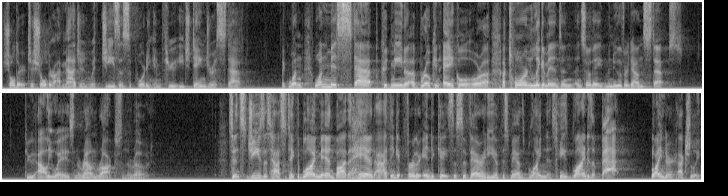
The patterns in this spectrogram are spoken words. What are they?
Shoulder to shoulder, I imagine, with Jesus supporting him through each dangerous step. Like one, one misstep could mean a, a broken ankle or a, a torn ligament, and, and so they maneuver down steps through alleyways and around rocks in the road. Since Jesus has to take the blind man by the hand, I think it further indicates the severity of this man's blindness. He's blind as a bat, blinder, actually,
